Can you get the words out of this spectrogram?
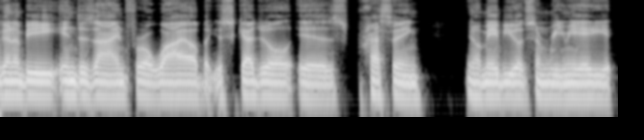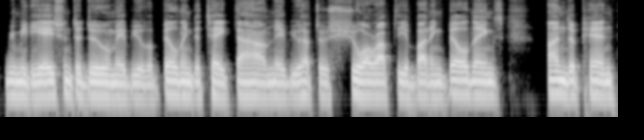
going to be in design for a while, but your schedule is pressing. You know, maybe you have some remedi- remediation to do, maybe you have a building to take down, maybe you have to shore up the abutting buildings, underpin.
